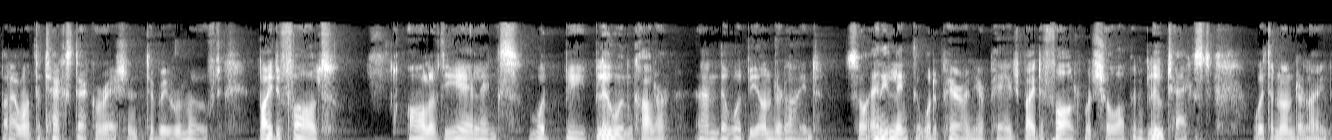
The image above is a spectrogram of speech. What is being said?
but I want the text decoration to be removed. By default, all of the A links would be blue in color and they would be underlined. So any link that would appear on your page by default would show up in blue text with an underline.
